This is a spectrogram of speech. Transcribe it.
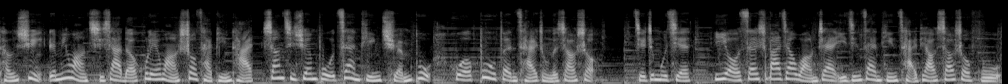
腾讯、人民网旗下的互联网售彩平台相继宣布暂停全部或部分彩种的销售。截至目前，已有三十八家网站已经暂停彩票销售服务。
